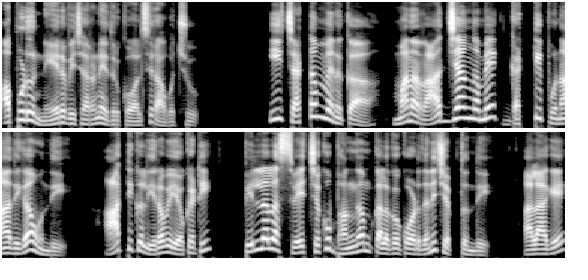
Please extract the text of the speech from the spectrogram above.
అప్పుడు నేర విచారణ ఎదుర్కోవాల్సి రావచ్చు. ఈ చట్టం వెనుక మన రాజ్యాంగమే గట్టి పునాదిగా ఉంది. ఆర్టికల్ ఇరవై ఒకటి పిల్లల స్వేచ్ఛకు భంగం కలగకూడదని చెప్తుంది. అలాగే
